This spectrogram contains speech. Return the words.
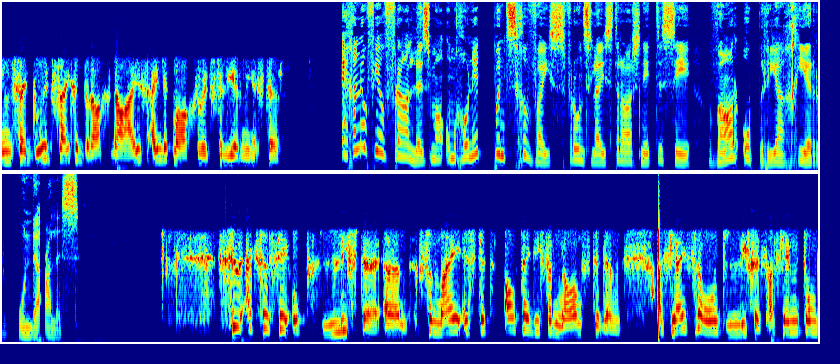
en sy goed sy gedrag na hy is eintlik maar haar grootste leermeester. Ek gaan nou vir jou vra Lisma om gou net puntsgewys vir ons luisteraars net te sê waarop reageer honde alles. Ek sou sê op liefde. Ehm um, vir my is dit altyd die vernaamste ding. As jy vir 'n hond lief is, as jy met hom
